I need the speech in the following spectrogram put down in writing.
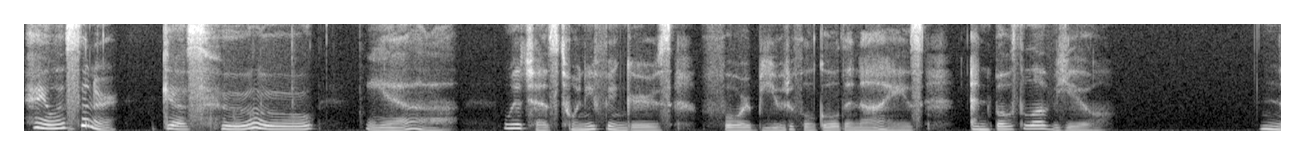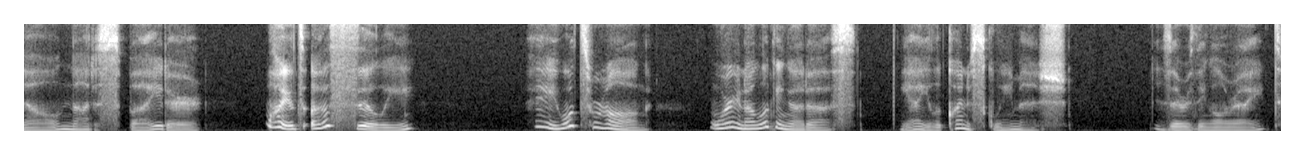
Hey listener, guess who? Yeah, which has 20 fingers, four beautiful golden eyes, and both love you. No, not a spider. Why, it's us, silly. Hey, what's wrong? Why are you not looking at us? Yeah, you look kind of squeamish. Is everything all right?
